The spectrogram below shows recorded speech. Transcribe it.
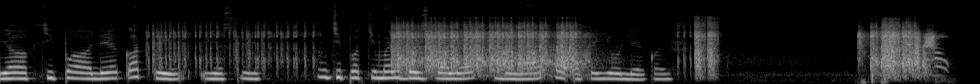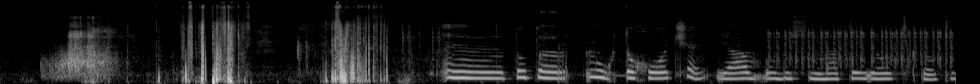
Як типа лекати, якщо ну, типа тімей десь далеко, далеко, а ти його лекаєш. Е, Тутор, ну хто хоче, я буду знімати його в тіктокі.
